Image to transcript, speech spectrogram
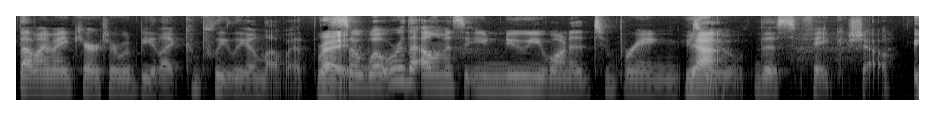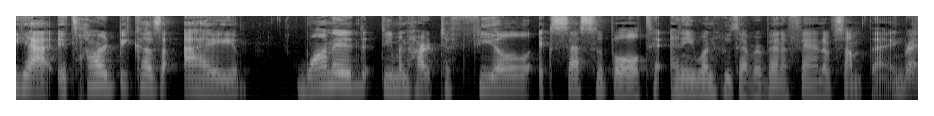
that my main character would be like completely in love with. Right. So what were the elements that you knew you wanted to bring Yeah. to this fake show? Yeah, it's hard because I wanted Demon Heart to feel accessible to anyone who's ever been a fan of something. Right.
